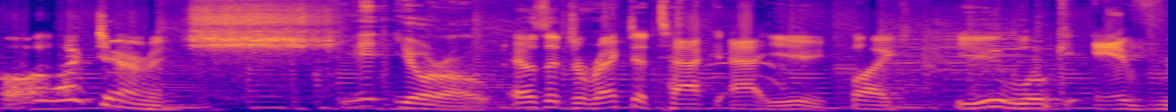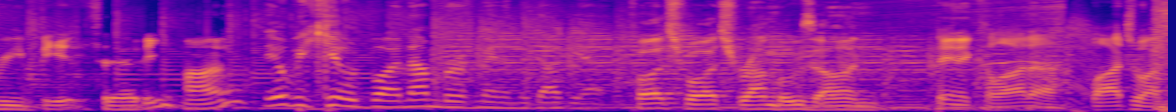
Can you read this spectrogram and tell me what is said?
Oh, I like Jeremy. Shit, you're old. It was a direct attack at you. Like you look every bit thirty, huh? He'll be killed by a number of men in the dugout. Watch, watch, rumbles on. Pina colada, large one.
